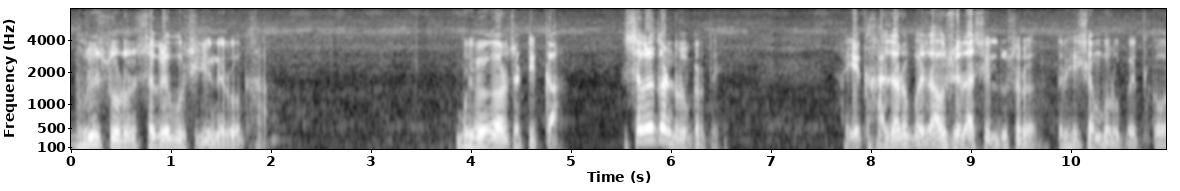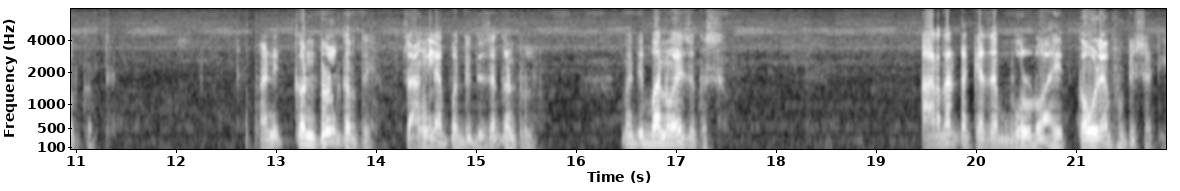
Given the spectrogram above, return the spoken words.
भुरी सोडून सगळे बुरशीजन्य रोग हा भुईमुगावरचा टिक्का सगळं कंट्रोल करते. एक हजार रुपयाचं औषध असेल दुसरं तर हे शंभर रुपयात कवर करते. आणि कंट्रोल करते चांगल्या पद्धतीचा कंट्रोल मग ते बनवायचं कसं? अर्धा टक्क्याचा बोर्डो आहे कवळ्या फुटीसाठी.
